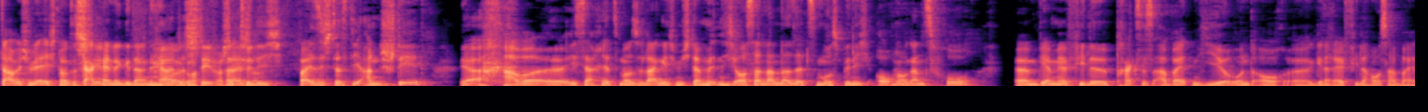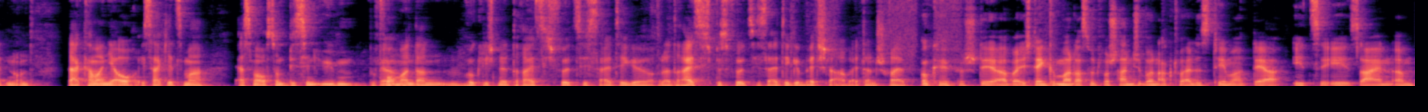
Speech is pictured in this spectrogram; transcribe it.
da habe ich mir echt noch das gar steht, keine Gedanken ja, das gemacht. Steht wahrscheinlich Natürlich schon. weiß ich, dass die ansteht. Ja. Aber äh, ich sage jetzt mal, solange ich mich damit nicht auseinandersetzen muss, bin ich auch noch ganz froh. Ähm, wir haben ja viele Praxisarbeiten hier und auch äh, generell viele Hausarbeiten und da kann man ja auch, ich sage jetzt mal, erstmal auch so ein bisschen üben, bevor ja. man dann wirklich eine 30, 40-seitige oder 30 bis 40-seitige Bachelorarbeit dann schreibt. Okay, verstehe. Aber ich denke mal, das wird wahrscheinlich über ein aktuelles Thema der ECE e sein. Ähm,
